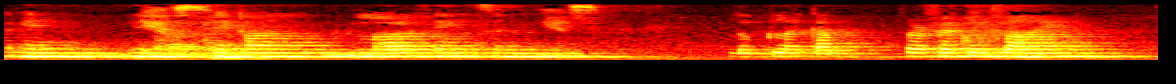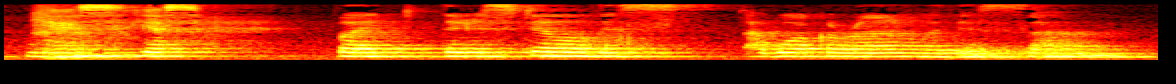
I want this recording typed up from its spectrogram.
I can, you Yes. know, take on a lot of things and Yes. look like I'm perfectly fine. Yes, yes. But there's still this, I walk around with this um,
